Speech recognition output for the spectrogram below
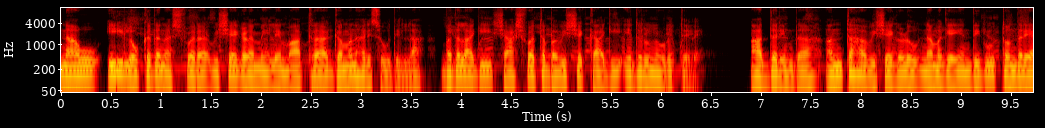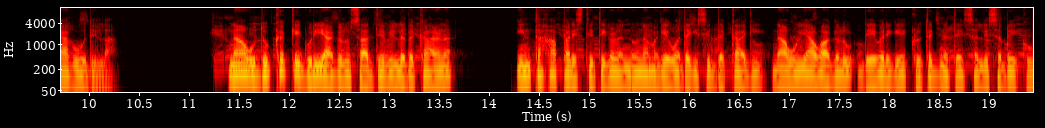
ನಾವು ಈ ಲೋಕದ ನಶ್ವರ ವಿಷಯಗಳ ಮೇಲೆ ಮಾತ್ರ ಗಮನಹರಿಸುವುದಿಲ್ಲ, ಬದಲಾಗಿ ಶಾಶ್ವತ ಭವಿಷ್ಯಕ್ಕಾಗಿ ಎದುರು ನೋಡುತ್ತೇವೆ. ಆದ್ದರಿಂದ ಅಂತಹ ವಿಷಯಗಳು ನಮಗೆ ಎಂದಿಗೂ ತೊಂದರೆಯಾಗುವುದಿಲ್ಲ. ನಾವು ದುಃಖಕ್ಕೆ ಗುರಿಯಾಗಲು ಸಾಧ್ಯವಿಲ್ಲದ ಕಾರಣ ಇಂತಹ ಪರಿಸ್ಥಿತಿಗಳನ್ನು ನಮಗೆ ಒದಗಿಸಿದ್ದಕ್ಕಾಗಿ ನಾವು ಯಾವಾಗಲೂ ದೇವರಿಗೆ ಕೃತಜ್ಞತೆ ಸಲ್ಲಿಸಬೇಕು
